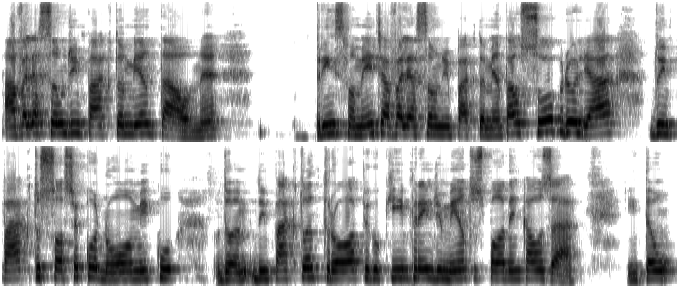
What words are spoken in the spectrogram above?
a avaliação de impacto ambiental, né? Principalmente a avaliação de impacto ambiental sobre o olhar do impacto socioeconômico, do, do impacto antrópico que empreendimentos podem causar. Então,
